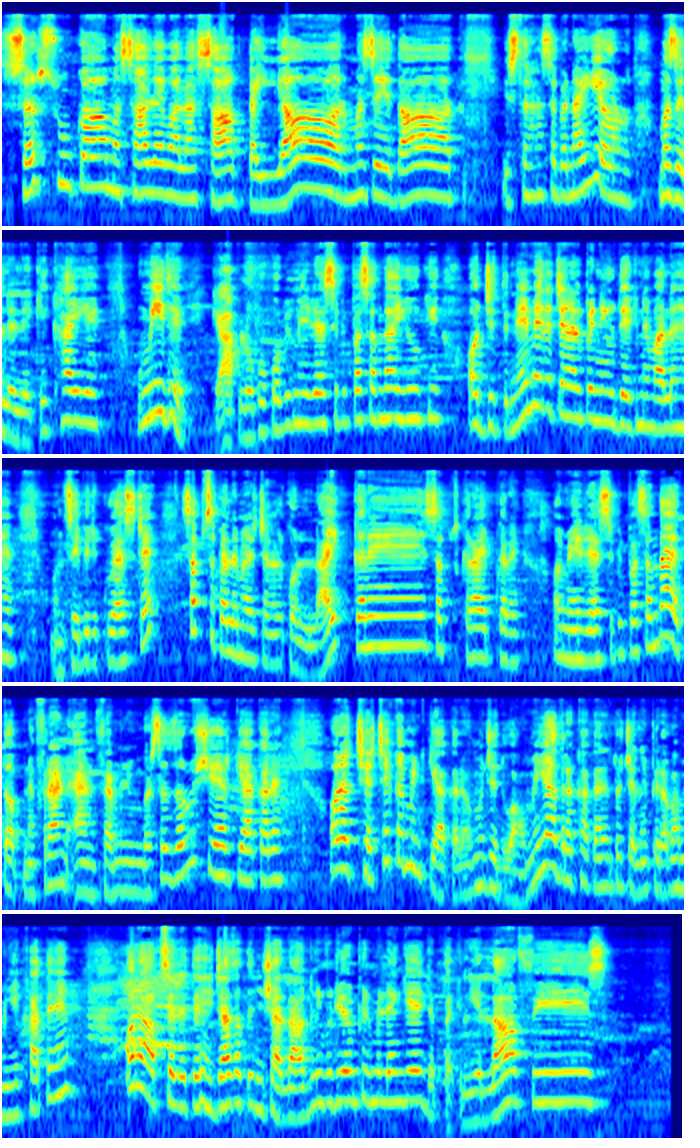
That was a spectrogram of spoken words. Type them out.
सरसों का मसाले वाला साग तैयार, मज़ेदार। इस तरह से बनाइए और मज़े ले लेके खाइए। उम्मीद है कि आप लोगों को भी मेरी रेसिपी पसंद आई होगी और जितने मेरे चैनल पे न्यू देखने वाले हैं, उनसे भी रिक्वेस्ट है। सबसे पहले मेरे चैनल को लाइक करें सब्सक्राइब करें और मेरी रेसिपी पसंद आए तो अपने फ्रेंड एंड फैमिली मेंबर से ज़रूर शेयर किया करें। और अच्छे अच्छे कमेंट किया करें और मुझे दुआओं में याद रखा करें। तो चलें फिर अब हम ये खाते हैं और आपसे लेते हैं इजाज़त। इन अगली वीडियो में फिर मिलेंगे। जब तक के लिए अल्लाह हाफिज़।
